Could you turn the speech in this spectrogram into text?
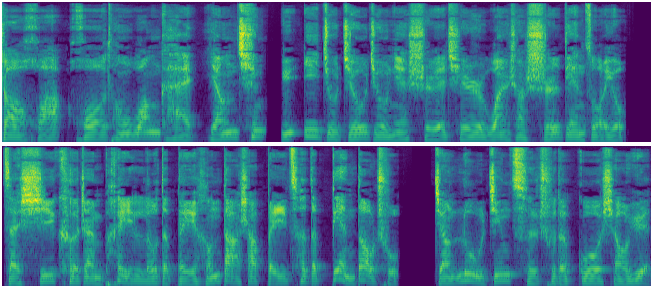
赵华伙同汪凯、杨青于一九九九年十月七日晚上十点左右，在西客站配楼的北恒大厦北侧的便道处，将路经此处的郭小月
